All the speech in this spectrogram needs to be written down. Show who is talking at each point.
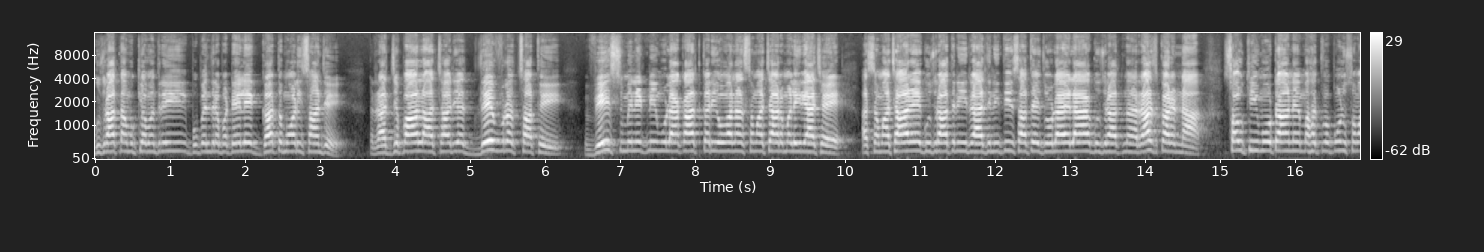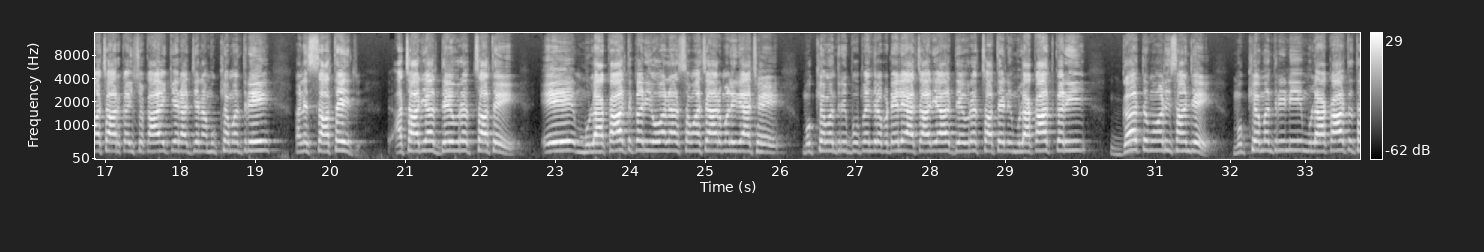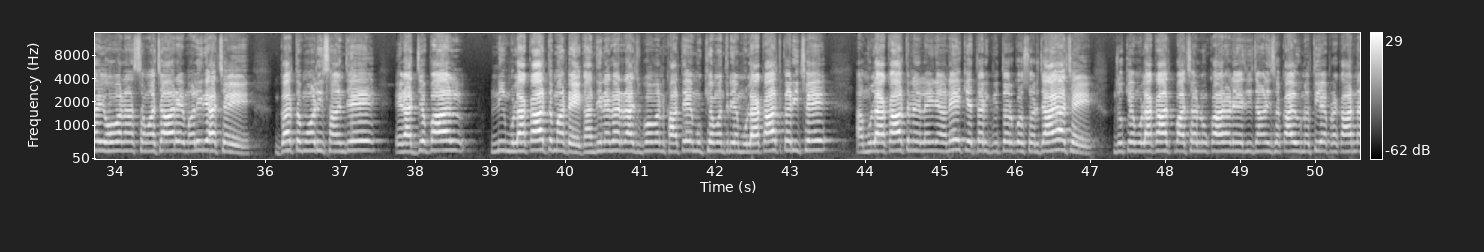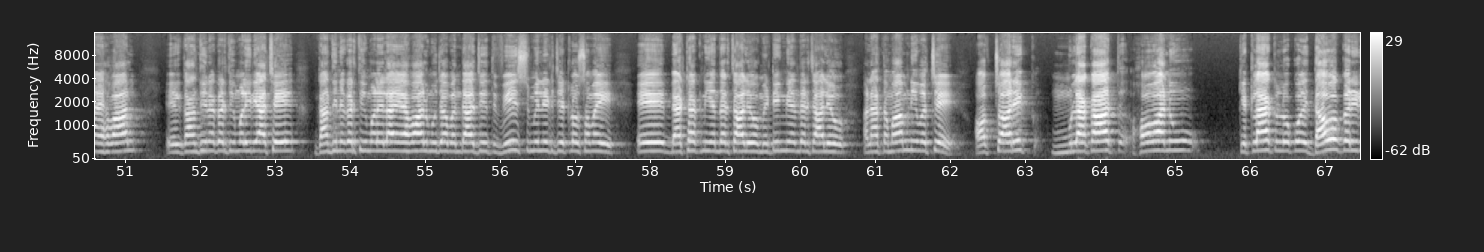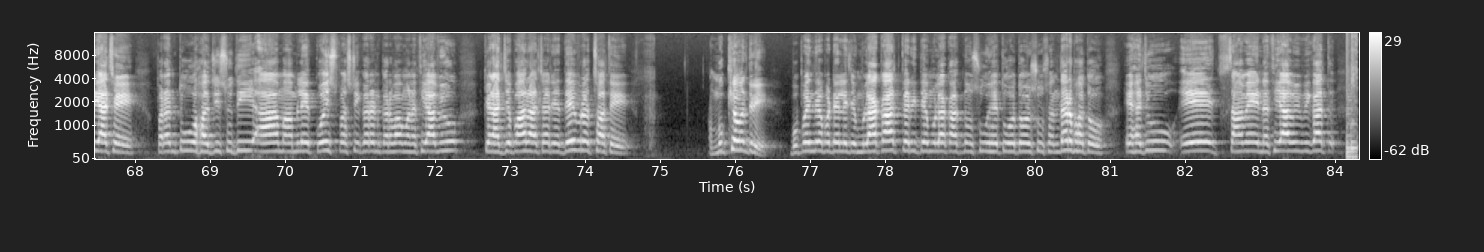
Speaker 1: ગુજરાતના મુખ્યમંત્રી ભૂપેન્દ્ર પટેલે ગત મોડી સાંજે રાજ્યપાલ આચાર્ય દેવવ્રત સાથે વીસ મિનિટની મુલાકાત કરી હોવાના સમાચાર મળી રહ્યા છે. આ સમાચાર ગુજરાતની રાજનીતિ સાથે જોડાયેલા ગુજરાતના રાજકારણના સૌથી મોટા અને મહત્વપૂર્ણ સમાચાર કહી શકાય કે રાજ્યના મુખ્યમંત્રી અને સાથે જ આચાર્ય દેવવ્રત સાથે એ મુલાકાત કરી હોવાના સમાચાર મળી રહ્યા છે. મુખ્યમંત્રી ભૂપેન્દ્ર પટેલે આચાર્ય દેવવ્રત સાથેની મુલાકાત કરી. ગત મોડી સાંજે મુખ્યમંત્રીની મુલાકાત થઈ હોવાના સમાચાર મળી રહ્યા છે. ગત મોડી સાંજે એ રાજ્યપાલની મુલાકાત માટે ગાંધીનગર રાજભવન ખાતે મુખ્યમંત્રીએ મુલાકાત કરી છે. આ મુલાકાતને લઈને અનેક તર્ક વિતર્કો સર્જાયા છે. જો કે મુલાકાત પાછળનું કારણ હજી જાણી શકાયું નથી. એ પ્રકારના અહેવાલ એ ગાંધીનગરથી મળી રહ્યા છે. ગાંધીનગરથી મળેલા અહેવાલ મુજબ અંદાજિત વીસ મિનિટ જેટલો સમય એ બેઠકની અંદર ચાલ્યો, મિટિંગની અંદર ચાલ્યો અને આ તમામની વચ્ચે ઔપચારિક મુલાકાત હોવાનું કેટલાક લોકોએ દાવો કરી રહ્યા છે. પરંતુ હજી સુધી આ મામલે કોઈ સ્પષ્ટીકરણ કરવામાં નથી આવ્યું કે રાજ્યપાલ આચાર્ય દેવવ્રત સાથે મુખ્યમંત્રી ભૂપેન્દ્ર પટેલે જે મુલાકાત કરી તે મુલાકાતનો શું હેતુ હતો, શું સંદર્ભ હતો, એ હજુ એ સામે નથી આવી વિગત.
